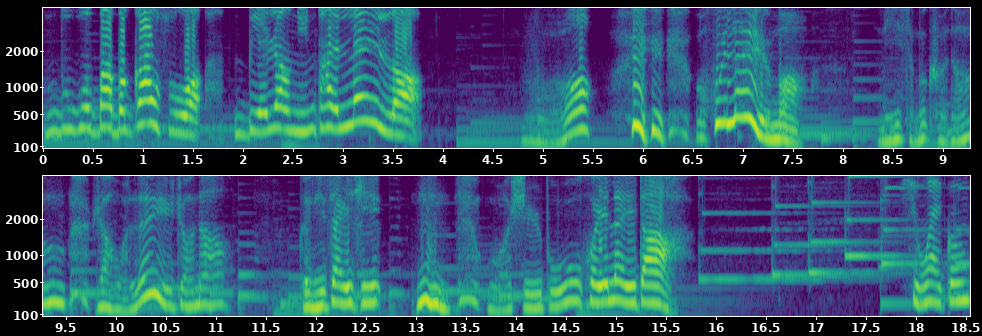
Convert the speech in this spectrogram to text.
不过爸爸告诉我，别让您太累了。我，嘿嘿，会累吗？你怎么可能让我累着呢？跟你在一起，嗯，我是不会累的。熊外公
